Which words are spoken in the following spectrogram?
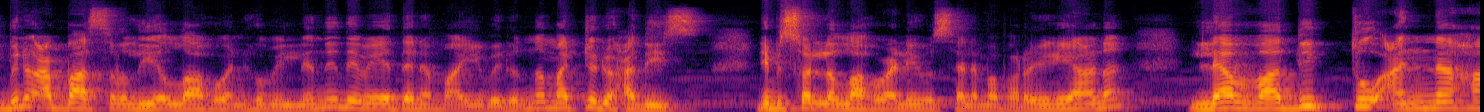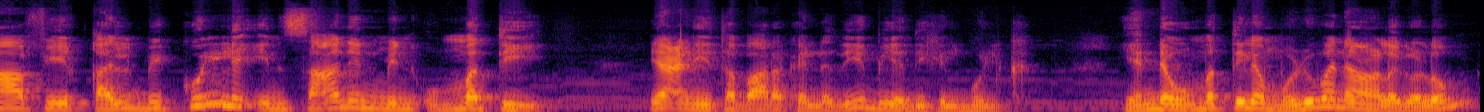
ഇബ്നു അബ്ബാസ് റളിയല്ലാഹു അൻഹുവിൽ നിന്ന് നിവേദനമായി വരുന്ന മറ്റൊരു ഹദീസ് നബി സല്ലാഹു അലൈഹി വസ്ലമ പറയുകയാണ് ലവദിത്തു അന്നഹാ ഫി കൽബി കുല്ലി ഇൻസാനിൻ മിൻ ഉമ്മത്തി. യാനി തബാറക്കല്ലദീ ബിയദിഹിൽ മുൽക്ക് എന്റെ ഉമ്മത്തിലെ മുഴുവൻ ആളുകളും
